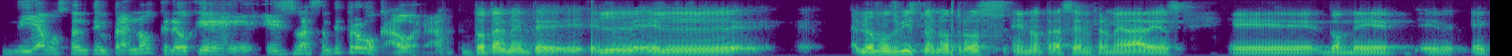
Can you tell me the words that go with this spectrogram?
digamos, tan temprano, creo que es bastante provocadora. Totalmente. Lo hemos visto en, otros, en otras enfermedades eh, donde eh,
